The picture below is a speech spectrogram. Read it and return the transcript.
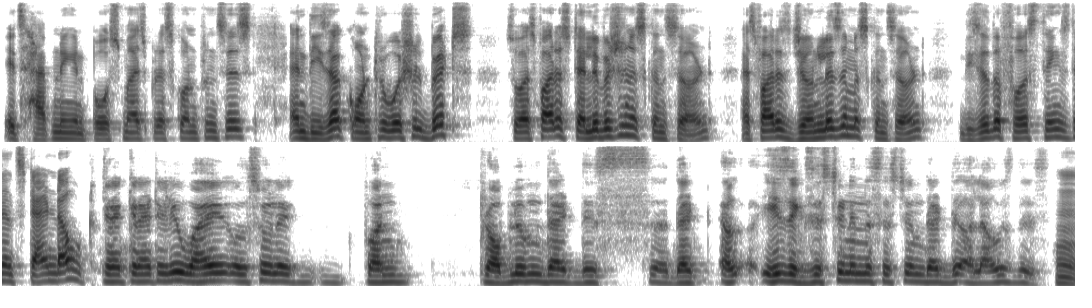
it's happening in post match press conferences, and these are controversial bits. So, as far as television is concerned, as far as journalism is concerned, these are the first things that stand out. Can I, can I tell you why also, like, one problem that this uh, that uh, is existent in the system that allows this, hmm.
